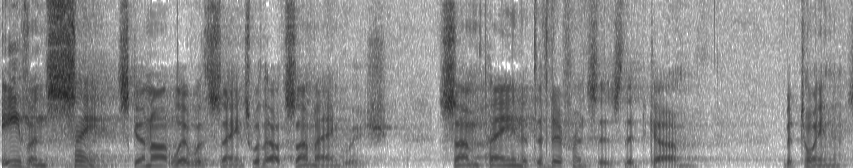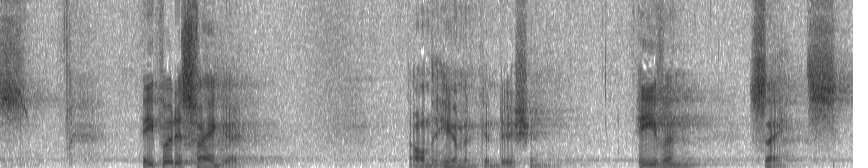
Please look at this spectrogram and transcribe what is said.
Even saints cannot live with saints without some anguish, some pain at the differences that come between us. He put his finger on the human condition, even saints.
